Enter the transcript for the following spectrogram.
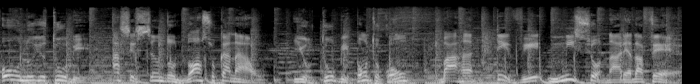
ou no YouTube, acessando nosso canal youtube.com/tv Missionária da Fé.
